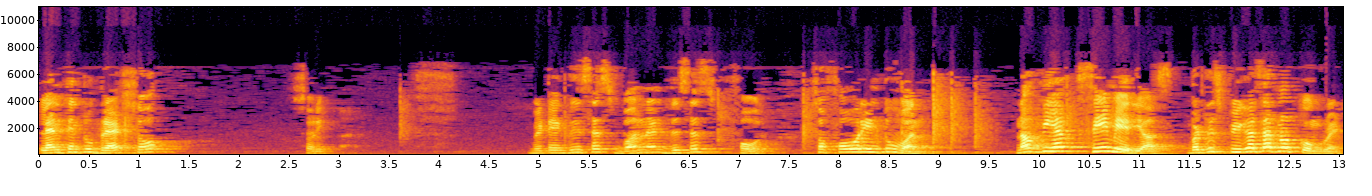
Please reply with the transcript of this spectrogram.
length into breadth. So sorry. We take this as 1 and this as 4 so 4 into 1 now we have same areas but these figures are not congruent.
